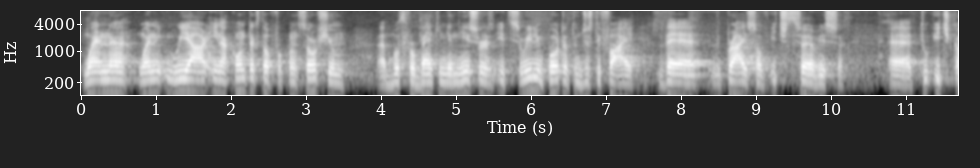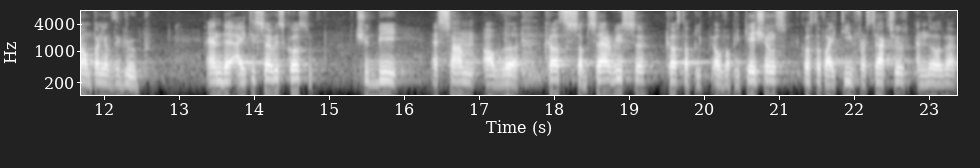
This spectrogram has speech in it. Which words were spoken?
when, uh, when we are in a context of a consortium, uh, both for banking and insurance, it's really important to justify the, the price of each service uh, to each company of the group. And the IT service cost should be a sum of uh, costs of service, cost of applications, cost of IT infrastructure, and other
